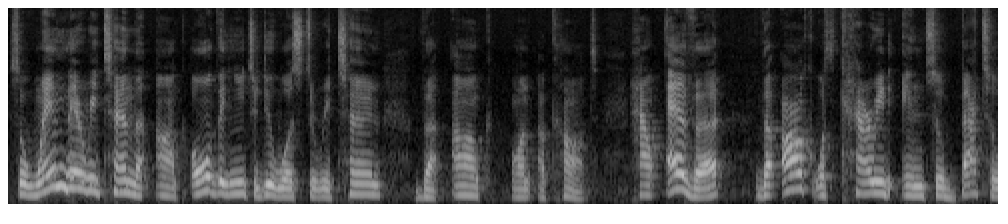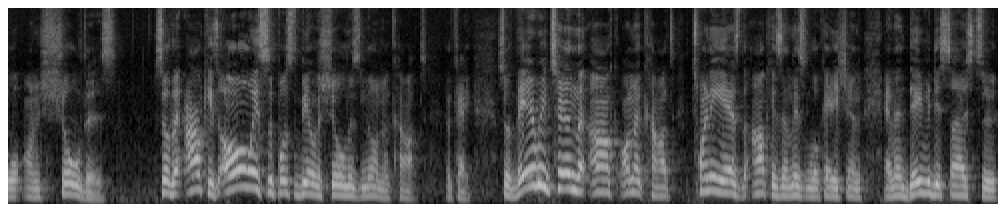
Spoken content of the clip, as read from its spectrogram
So when they returned the Ark, all they need to do was to return the Ark on a cart. However, the Ark was carried into battle on shoulders. So the Ark is always supposed to be on the shoulders, not on a cart. Okay, so they return the Ark on a cart. 20 years, the Ark is in this location, and then David decides to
